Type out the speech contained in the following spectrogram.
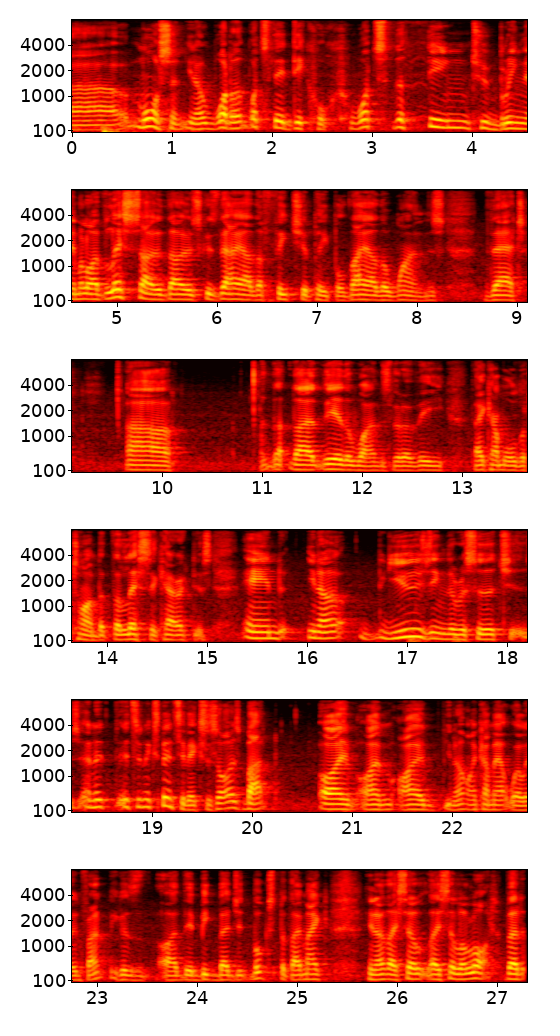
uh, Mawson, you know, what are, what's their dick hook? What's the thing to bring them alive? Less so those because they are the feature people. They are the ones that. Uh, they're, they're the ones that are the they come all the time but the lesser characters and you know using the researchers and it, it's an expensive exercise but I, I'm, I, you know, I come out well in front because I, they're big budget books, but they make, you know, they sell, they sell a lot. But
